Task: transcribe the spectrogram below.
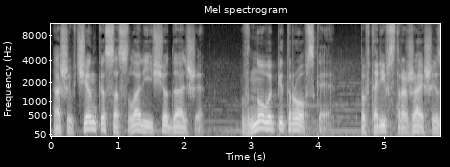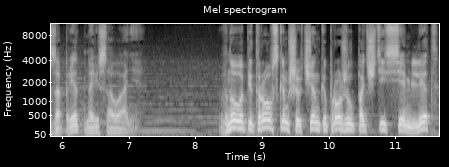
а Шевченко сослали еще дальше, в Новопетровское – повторив строжайший запрет на рисование. В Новопетровском Шевченко прожил почти семь лет,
